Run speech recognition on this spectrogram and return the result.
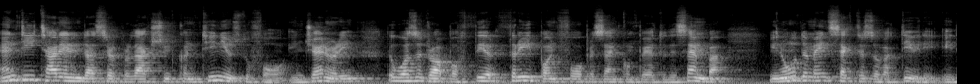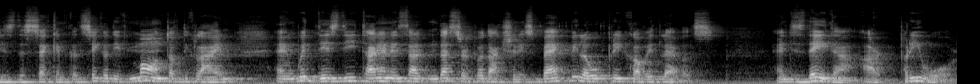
and the Italian industrial production continues to fall. In January, there was a drop of 3.4% compared to December. In all the main sectors of activity, it is the second consecutive month of decline, and with this, the Italian industrial production is back below pre COVID levels. And these data are pre war.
